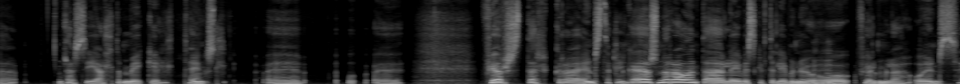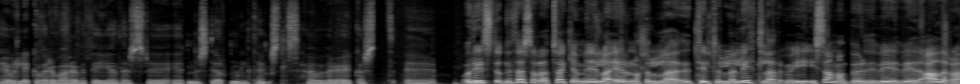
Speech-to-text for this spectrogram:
að það sé alltaf mikil tengsl eða uh, uh, fjörsterkra einstaklinga eða svona ráðanda aðlega í visskiptilífinu mm -hmm. og fjölmjöla og eins hefur líka verið varðið við því að þessi stjórnmjölatengsls hafi verið aukast. Eh, og rýðstjórnir þessar að tvekja miðla eru náttúrulega tiltölulega litlar í, í samanburði við, við aðra,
